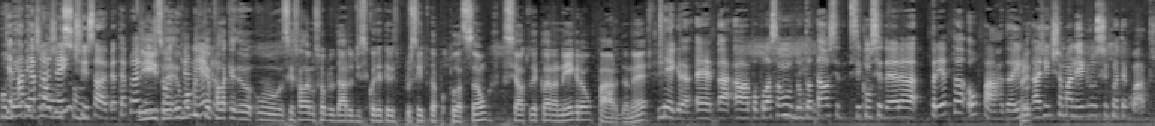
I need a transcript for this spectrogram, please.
O que Baby até pra Johnson. gente, sabe? Até pra gente Isso, que é é uma coisa que eu ia falar que o- vocês falaram sobre o dado de 53% da população se autodeclara negra ou parda, né? Negra. É, a, a população do total se, se considera preta ou parda. E Preta. a gente chama negro 54.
